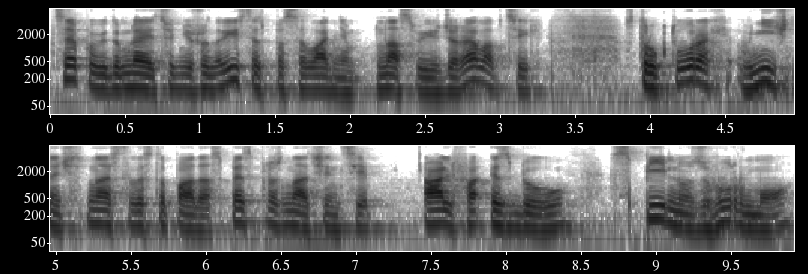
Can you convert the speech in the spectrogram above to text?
Це повідомляють сьогодні журналісти з посиланням на свої джерела в цих структурах. В ніч на 14 листопада спецпризначенці Альфа СБУ спільно з ГУРМО,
